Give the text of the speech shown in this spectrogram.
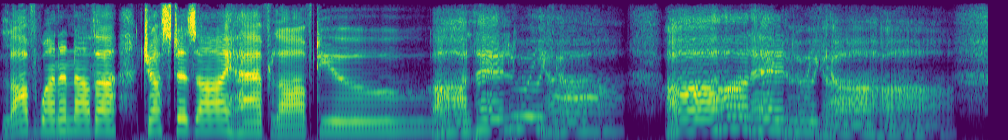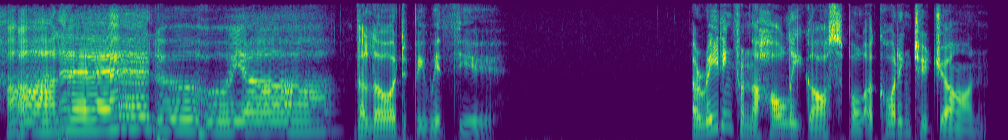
Love one another just as I have loved you. Alleluia, Alleluia, Alleluia. The Lord be with you. A reading from the Holy Gospel according to John.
